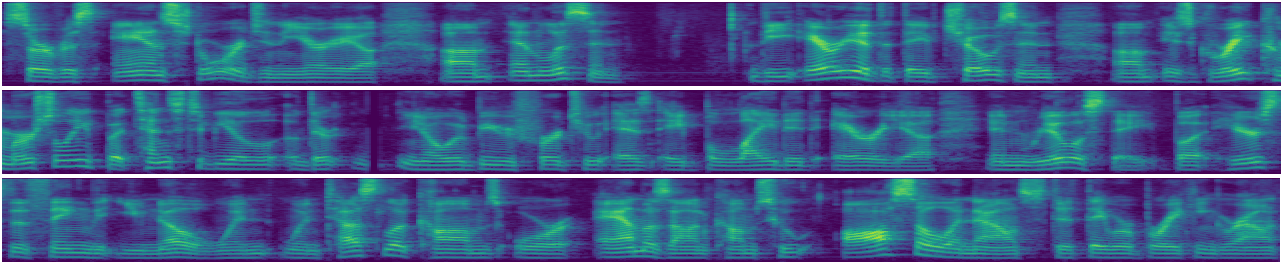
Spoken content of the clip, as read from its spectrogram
service, and storage in the area. Um, and listen, the area that they've chosen um, is great commercially, but tends to be, a, you know, would be referred to as a blighted area in real estate. But here's the thing that you know, when, when Tesla comes or Amazon comes, who also announced that they were breaking ground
